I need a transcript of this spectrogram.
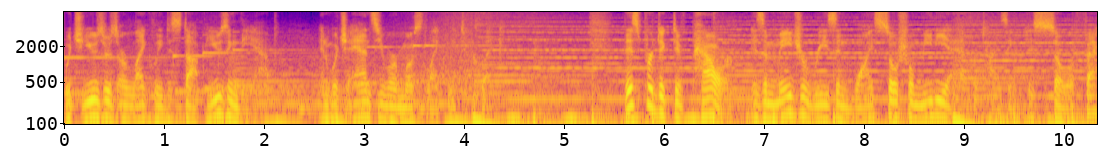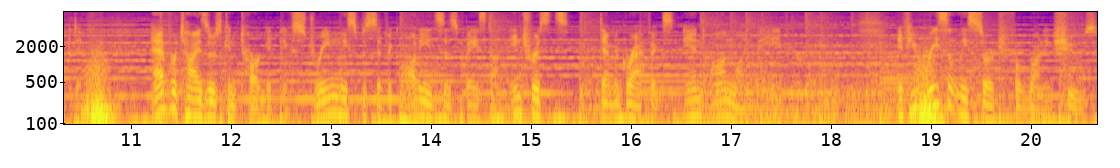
which users are likely to stop using the app, and which ads you are most likely to click. This predictive power is a major reason why social media advertising is so effective. Advertisers can target extremely specific audiences based on interests, demographics, and online behavior. If you recently searched for running shoes,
